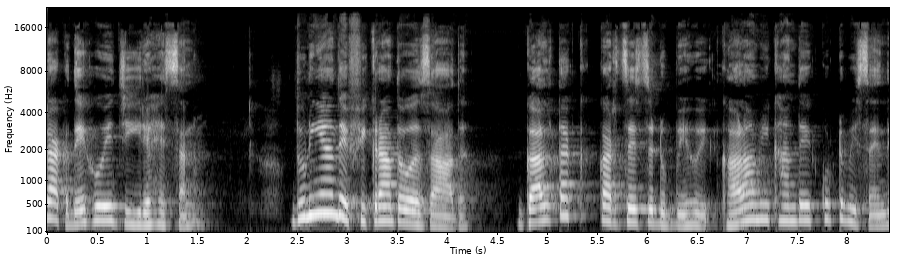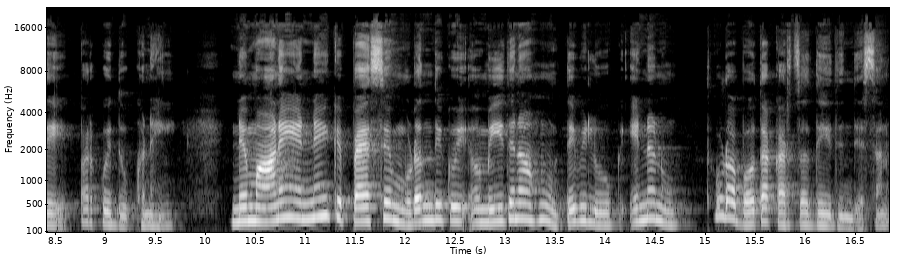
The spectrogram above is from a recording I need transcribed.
ਢੱਕਦੇ ਹੋਏ ਜੀ ਰਹੇ ਸਨ। ਦੁਨੀਆ ਦੇ ਫਿਕਰਾਂ ਤੋਂ ਆਜ਼ਾਦ। ਗੱਲ ਤੱਕ ਕਰਜ਼ੇ 'ਚ ਡੁੱਬੇ ਹੋਏ, ਗਾਲਾਂ ਵੀ ਖਾਂਦੇ, ਕੁੱਟ ਵੀ ਸਹਿੰਦੇ, ਪਰ ਕੋਈ ਦੁੱਖ ਨਹੀਂ। ਨਿਮਾਣੇ ਇੰਨੇ ਕਿ ਪੈਸੇ ਮੁੜਨ ਦੀ ਕੋਈ ਉਮੀਦ ਨਾ ਹੋਣ ਤੇ ਵੀ ਲੋਕ ਇਹਨਾਂ ਨੂੰ ਥੋੜਾ ਬਹੁਤਾ ਕਰਜ਼ਾ ਦੇ ਦਿੰਦੇ ਸਨ।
